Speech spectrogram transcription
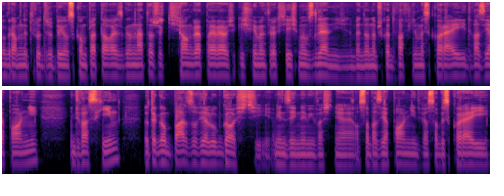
ogromny trud, żeby ją skompletować, ze względu na to, że ciągle pojawiały się jakieś filmy, które chcieliśmy uwzględnić. Będą na przykład dwa filmy z Korei, dwa z Japonii i dwa z Chin. Do tego bardzo wielu gości, między innymi właśnie osoba z Japonii, dwie osoby z Korei,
